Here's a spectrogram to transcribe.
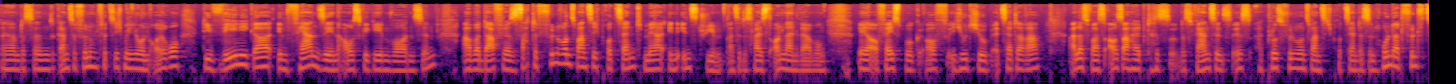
ähm, das sind ganze 45 Millionen Euro, die weniger im Fernsehen ausgegeben worden sind, aber dafür satte 25 Prozent mehr in InStream, also das heißt Online-Werbung, eher auf Facebook, auf YouTube etc. Alles, was außerhalb des, des Fernsehens ist, plus 25 Prozent, das sind 150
